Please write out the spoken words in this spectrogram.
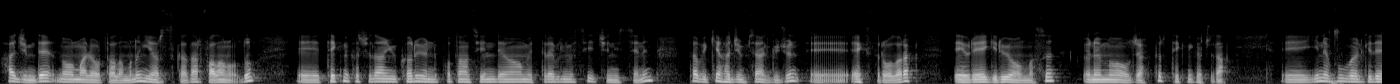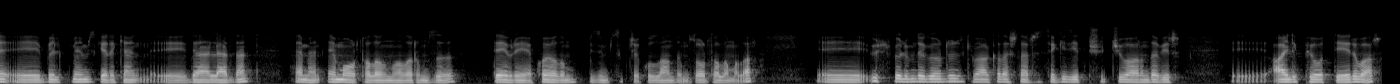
hacim de normal ortalamanın yarısı kadar falan oldu. E, teknik açıdan yukarı yönlü potansiyelini devam ettirebilmesi için hissenin tabii ki hacimsel gücün e, ekstra olarak devreye giriyor olması önemli olacaktır teknik açıdan. E, yine bu bölgede e, belirtmemiz gereken e, değerlerden hemen M ortalamalarımızı devreye koyalım. Bizim sıkça kullandığımız ortalamalar. E, üst bölümde gördüğünüz gibi arkadaşlar 8.73 civarında bir e, aylık pivot değeri var.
